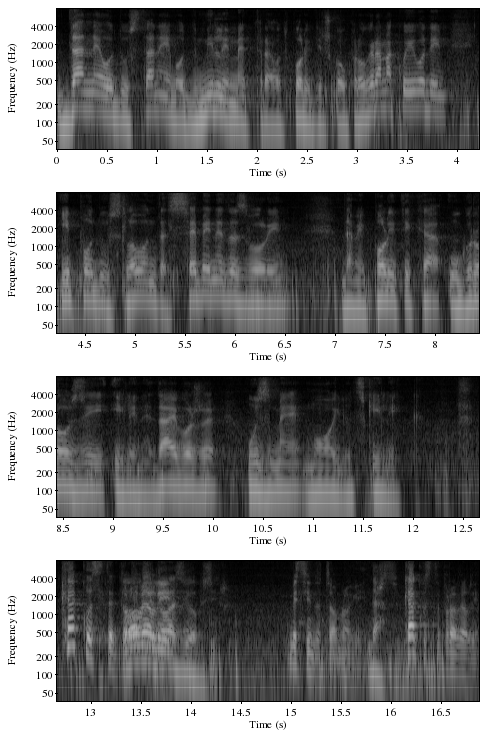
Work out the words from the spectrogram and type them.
da ne odustanem od milimetra od političkog programa koji vodim i pod uslovom da sebe ne dozvolim da mi politika ugrozi ili, ne daj Bože, uzme moj ljudski lik. Kako ste proveli... To dolazi u obzir. Mislim da to mnogi interesuje. Kako ste proveli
